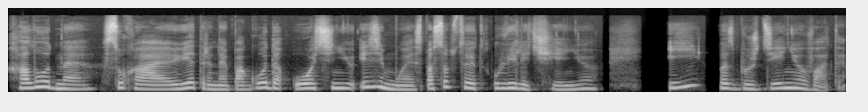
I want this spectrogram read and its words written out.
Холодная, сухая, ветреная погода осенью и зимой способствует увеличению и возбуждению ваты.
